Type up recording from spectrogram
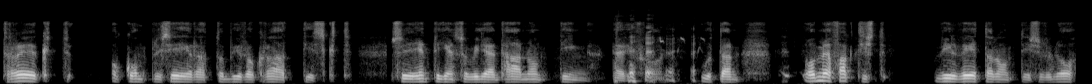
trögt och komplicerat och byråkratiskt så egentligen så vill jag inte ha någonting därifrån. Utan om jag faktiskt vill veta någonting så då,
